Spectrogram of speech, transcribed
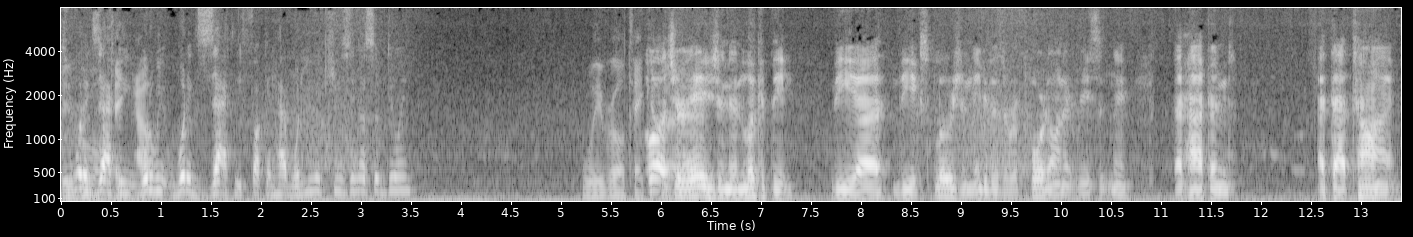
So what exactly? take What do we? What exactly fucking have? What are you accusing us of doing? Weaver will take Go out. at your age and then look at the the uh, the explosion. Maybe there's a report on it recently that happened at that time,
